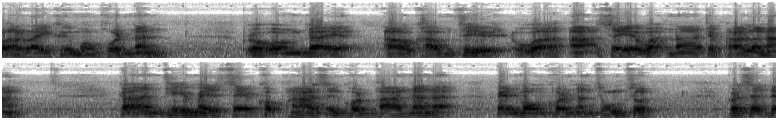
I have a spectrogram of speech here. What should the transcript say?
ว่าอะไรคือมงคลนั้น พระองค์ได้เอาคำที่ว่าอาเสวนาจะพาลนัง การที่ไม่เสพคบหาซึ่งคนพาลนั่นแหะเป็นมงคลอันสูงสุด ก็แสด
